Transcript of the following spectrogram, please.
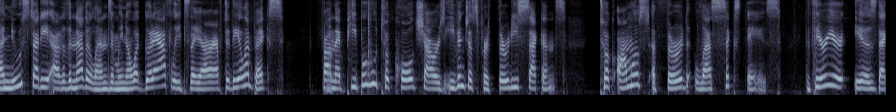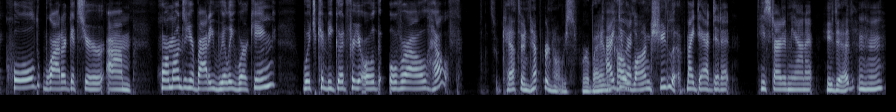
A new study out of the Netherlands, and we know what good athletes they are after the Olympics, found that people who took cold showers, even just for 30 seconds, took almost a third less sick days. The theory is that cold water gets your um, hormones in your body really working, which can be good for your overall health. That's what Katharine Hepburn always swore by, and I look do how it. long she lived. My dad did it. He started me on it. He did. Mm-hmm.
